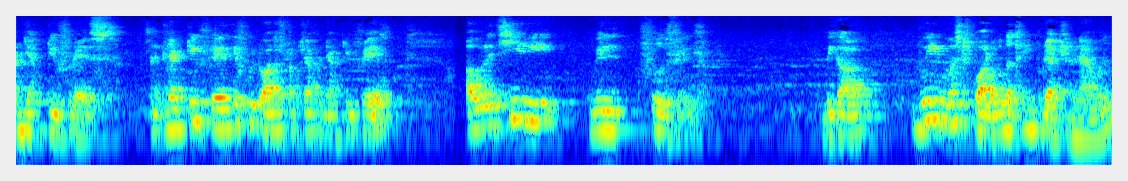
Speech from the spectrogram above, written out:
adjective phrase. Adjective phrase, if we draw the structure of adjective phrase, our theory will fulfill because we must follow the three projection level.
